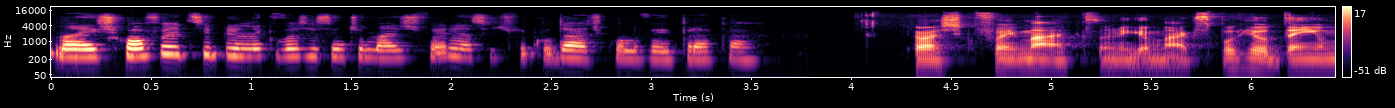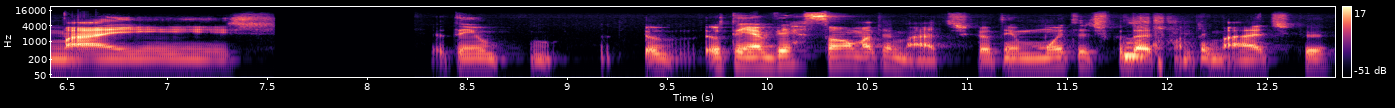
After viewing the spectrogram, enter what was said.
Mas qual foi a disciplina que você sentiu mais diferença, dificuldade, quando veio pra cá? Eu acho que foi Max, amiga Max, porque eu tenho mais. Eu tenho. Eu, eu tenho aversão à matemática. Eu tenho muita dificuldade com matemática.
